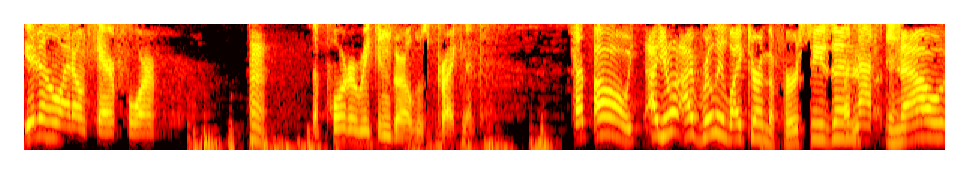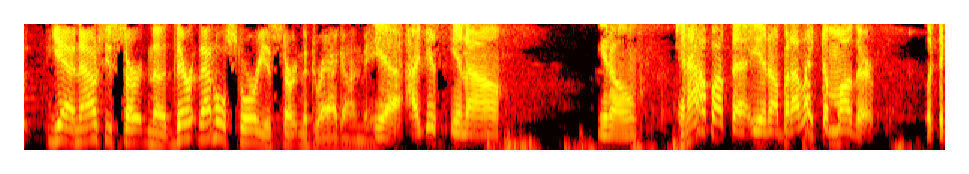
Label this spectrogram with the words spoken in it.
you know who I don't care for? Hmm. The Puerto Rican girl who's pregnant. Some, Oh, you know what? I really liked her in the first season. But not this. now, yeah, now she's starting to. There, that whole story is starting to drag on me. Yeah, I just you know, you know, and how about that? You know, but I like the mother with the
